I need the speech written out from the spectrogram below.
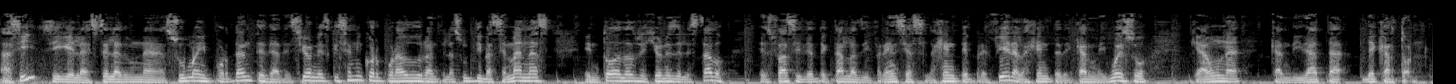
Así sigue la estela de una suma importante de adhesiones que se han incorporado durante las últimas semanas en todas las regiones del estado. Es fácil detectar las diferencias. La gente prefiere a la gente de carne y hueso que a una candidata de cartón.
